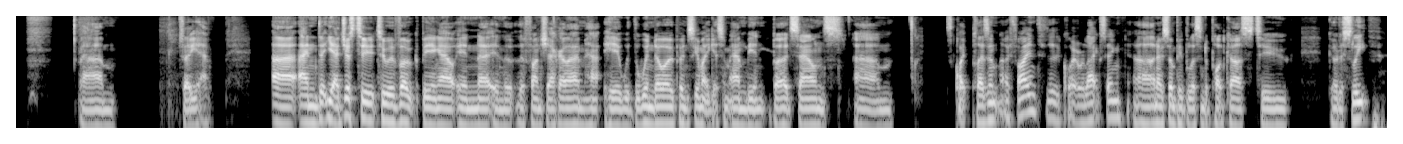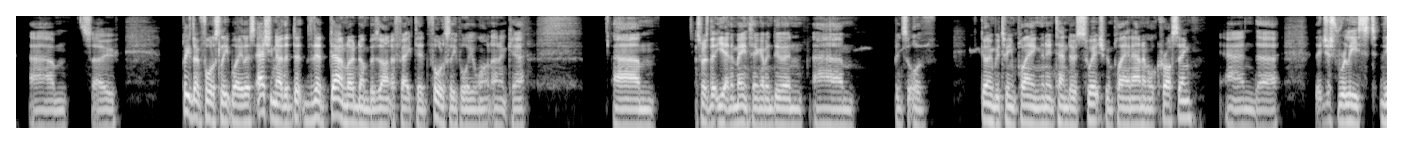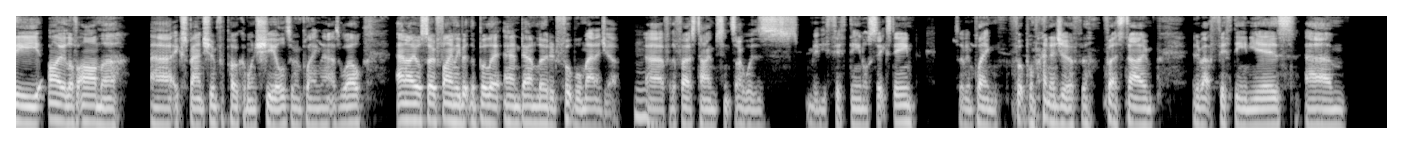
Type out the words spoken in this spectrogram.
Um, so yeah, uh, and uh, yeah, just to to evoke being out in uh, in the, the fun shack, I am ha- here with the window open, so you might get some ambient bird sounds. Um, it's quite pleasant, I find, quite relaxing. Uh, I know some people listen to podcasts to go to sleep, um, so please don't fall asleep while you listen. Actually, no, the, the download numbers aren't affected. Fall asleep all you want, I don't care. Um, I suppose that yeah, the main thing I've been doing, um, been sort of going between playing the Nintendo Switch, been playing Animal Crossing, and uh, they just released the Isle of Armor uh, expansion for Pokemon Shield. So I've been playing that as well. And I also finally bit the bullet and downloaded Football Manager Mm. uh, for the first time since I was maybe 15 or 16. So I've been playing Football Manager for the first time in about 15 years. Um,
